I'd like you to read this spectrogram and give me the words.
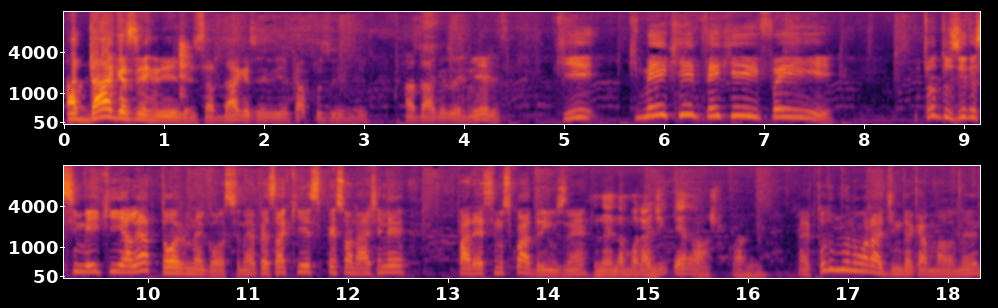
Adagas vermelhas. Adagas vermelhas, capuz vermelho. Adagas vermelhas. Que, que meio que meio que foi introduzido assim meio que aleatório no negócio, né? Apesar que esse personagem ele aparece nos quadrinhos, né? Não é namoradinho dela, eu acho, quadrinho. É, todo mundo é namoradinho da Kamala, né?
